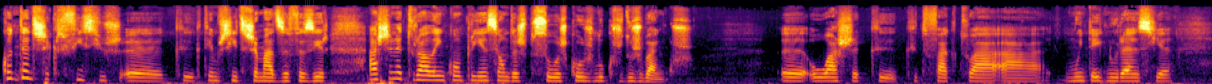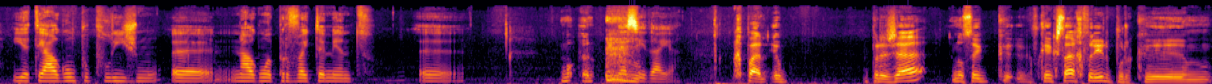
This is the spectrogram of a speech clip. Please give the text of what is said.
Com tantos sacrifícios uh, que, que, temos sido chamados a fazer, acha natural a incompreensão das pessoas com os lucros dos bancos? Uh, ou acha que, que de facto há, há, muita ignorância e até algum populismo uh, em algum aproveitamento Bom, dessa ideia? Repare, eu para já não sei que, de que é que está a referir, porque hum,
